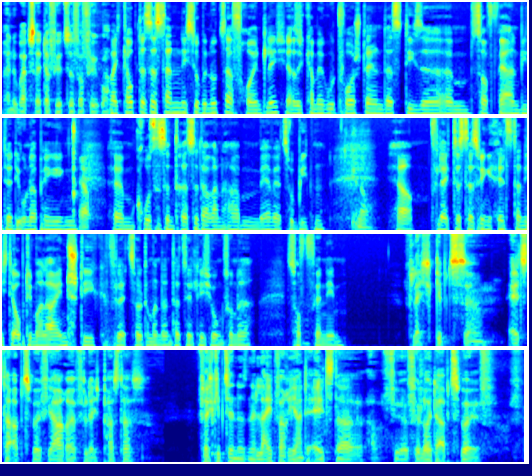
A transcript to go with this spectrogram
eine Website dafür zur Verfügung. Aber ich glaube, das ist dann nicht so benutzerfreundlich. Also ich kann mir gut vorstellen, dass diese ähm, Softwareanbieter, die unabhängigen, ja. ähm, großes Interesse daran haben, Mehrwert zu bieten. Genau. Ja, vielleicht ist deswegen Elster nicht der optimale Einstieg. Vielleicht sollte man dann tatsächlich irgendeine so Software nehmen. Vielleicht gibt's äh, Elster ab zwölf Jahre, vielleicht passt das. Vielleicht gibt es ja eine Light-Variante, Elster für, für Leute ab 12.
